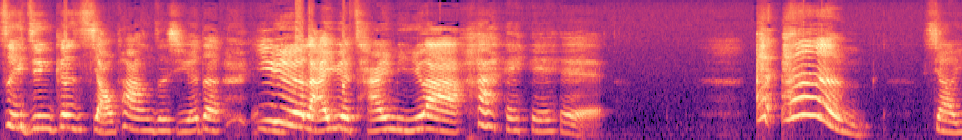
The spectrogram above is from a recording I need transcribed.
最近跟小胖子学的越来越财迷啦！哈嘿嘿嘿！咳咳，小依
